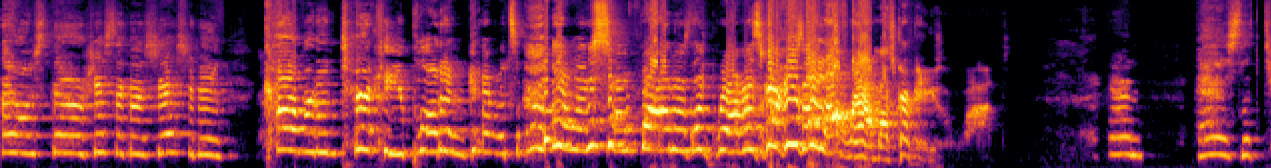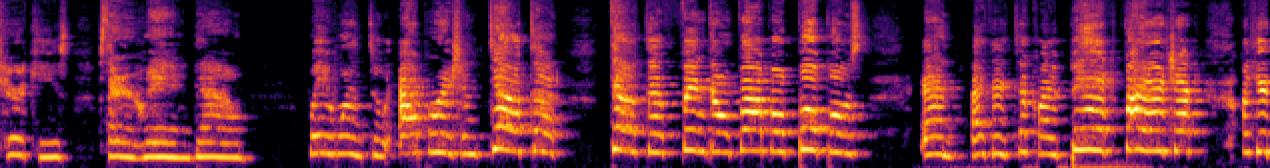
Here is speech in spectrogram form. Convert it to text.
I was there just like it was yesterday, covered in turkey, blood, and guts. It was so fun. It was like grandma's cookies. I love grandma's cookies a lot. And as the turkeys started raining down, we went to Operation Delta, Delta Bingo Babo Bobos. And I took my big fire truck. I get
